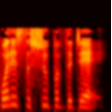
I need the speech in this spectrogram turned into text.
What is the soup of the day?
